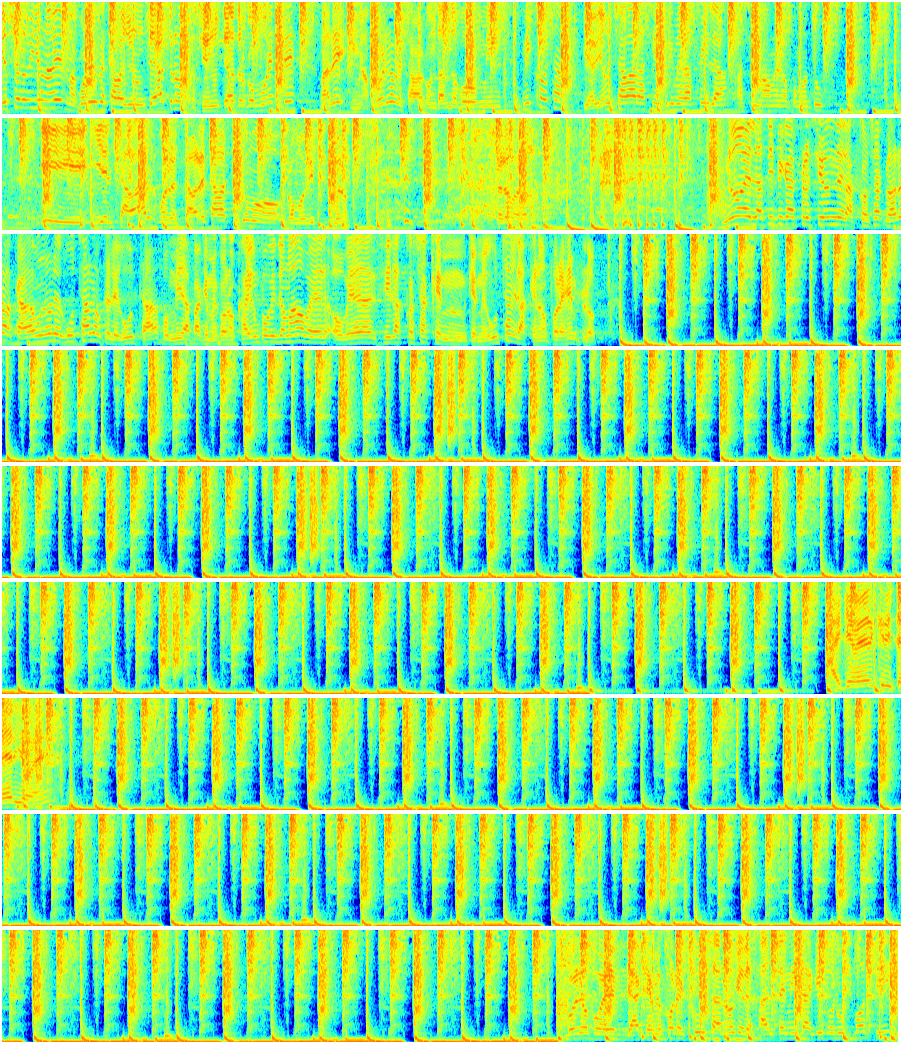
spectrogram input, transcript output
Yo se lo vi una vez. Me acuerdo que estaba yo en un teatro, así en un teatro como este, ¿vale? Y me acuerdo que estaba contando por mis, cosas. Y había un chaval así en primera fila, así más o menos como tú. Y, el chaval, bueno, el chaval estaba así como, como bueno, pero bueno. No, es la típica expresión de las cosas, claro, a cada uno le gusta lo que le gusta. Pues mira, para que me conozcáis un poquito más, os voy a, decir las cosas que me gustan y las que no. Por ejemplo, hay que ver el criterio, ¿eh? Bueno, pues ya que mejor excusa, ¿no? Que dejar el temita aquí con un post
